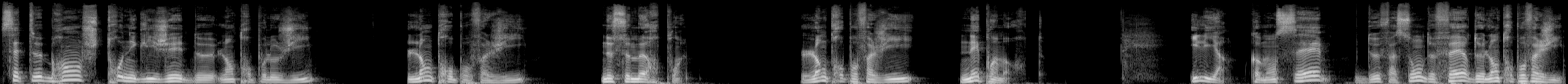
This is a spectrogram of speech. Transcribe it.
Cette branche trop négligée de l'anthropologie, l'anthropophagie, ne se meurt point. L'anthropophagie n'est point morte. Il y a, comme on sait, deux façons de faire de l'anthropophagie.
